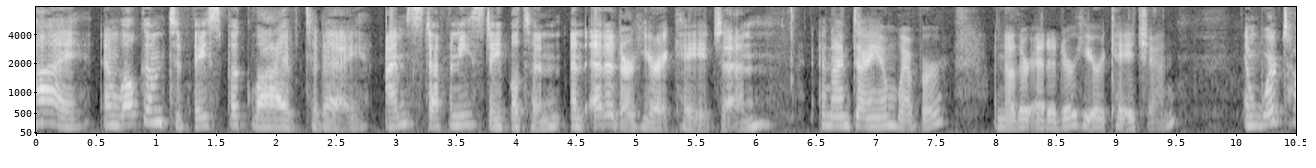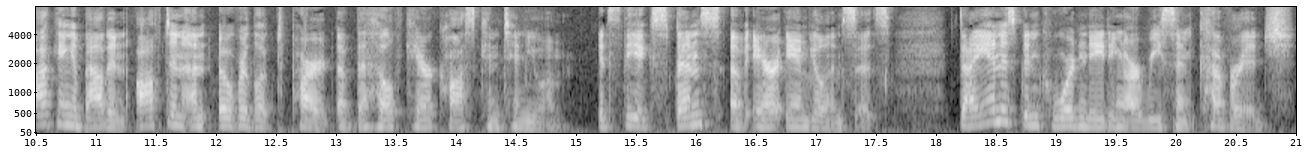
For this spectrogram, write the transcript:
Hi, and welcome to Facebook Live today. I'm Stephanie Stapleton, an editor here at KHN. And I'm Diane Webber, another editor here at KHN. And we're talking about an often overlooked part of the healthcare cost continuum. It's the expense of air ambulances. Diane has been coordinating our recent coverage.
